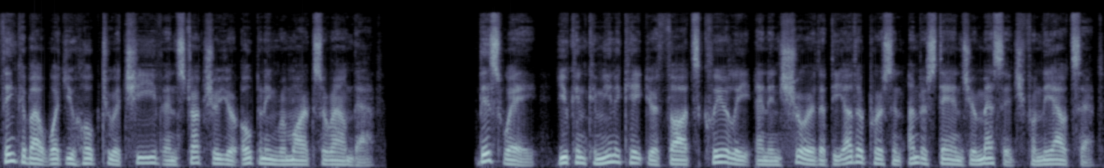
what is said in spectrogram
Think about what you hope to achieve and structure your opening remarks around that. This way, you can communicate your thoughts clearly and ensure that the other person understands your message from the outset.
